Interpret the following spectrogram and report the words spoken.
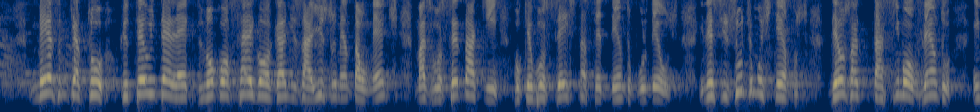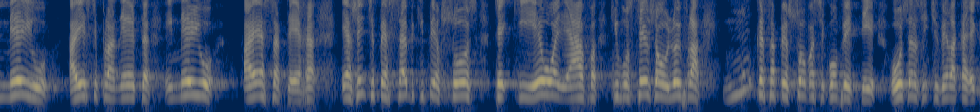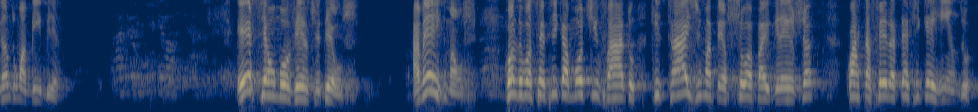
mesmo que, tu, que o teu intelecto não consiga organizar isso mentalmente, mas você está aqui porque você está sedento por Deus. E nesses últimos tempos, Deus está se movendo em meio a esse planeta, em meio a essa terra, e a gente percebe que pessoas que, que eu olhava, que você já olhou e falou, nunca essa pessoa vai se converter. Hoje a gente vê ela carregando uma Bíblia. Esse é o mover de Deus. Amém, irmãos? Quando você fica motivado, que traz uma pessoa para a igreja, quarta-feira até fiquei rindo.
